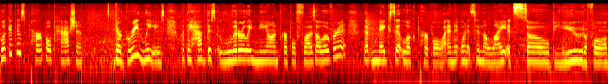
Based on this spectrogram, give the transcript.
Look at this purple passion. They're green leaves, but they have this literally neon purple fuzz all over it that makes it look purple. And it, when it's in the light, it's so beautiful.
